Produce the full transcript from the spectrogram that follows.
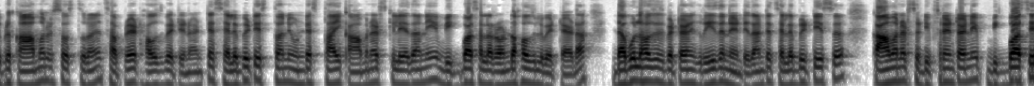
ఇప్పుడు కామనర్స్ వస్తున్నారని సపరేట్ హౌస్ పెట్టాడు అంటే సెలబ్రిటీస్ తోని ఉండే స్థాయి కామనర్స్కి లేదని బిగ్ బాస్ అలా రెండు హౌస్లు పెట్టాడా? డబుల్ హౌసెస్ పెట్టడానికి రీజన్ ఏంటిది? అంటే సెలబ్రిటీస్ కామనర్స్ డిఫరెంట్ అని బిగ్ బాస్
